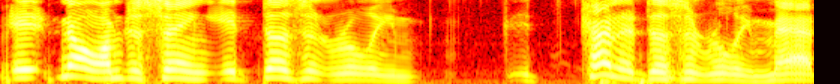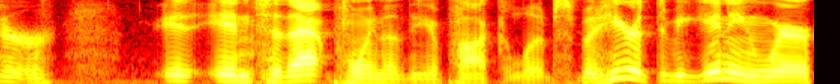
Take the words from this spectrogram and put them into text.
It, no, I'm just saying it doesn't really. It kind of doesn't really matter i into that point of the apocalypse. But here at the beginning, where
